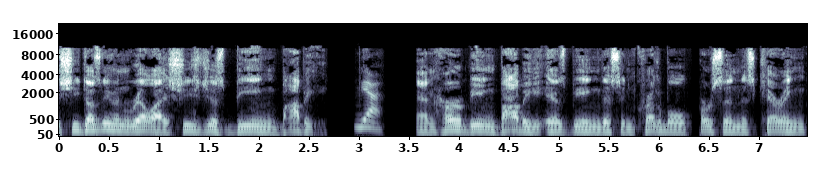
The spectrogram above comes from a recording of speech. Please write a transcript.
She doesn't even realize she's just being Bobbi. Yeah. And her being Bobbi is being this incredible person, this caring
